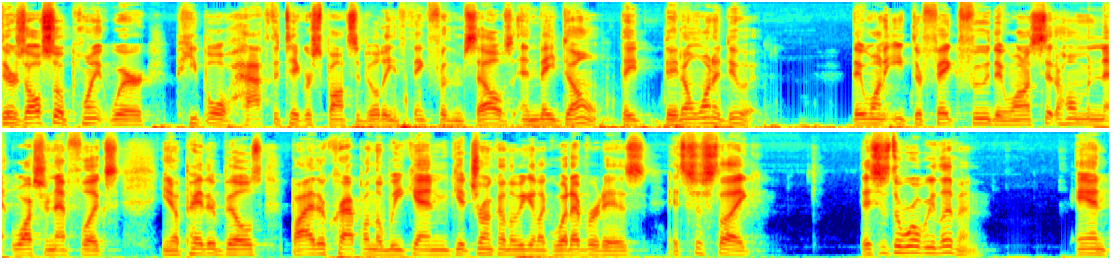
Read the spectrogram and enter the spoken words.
there's also a point where people have to take responsibility and think for themselves, and they don't. They they don't want to do it. They want to eat their fake food. They want to sit home and watch their Netflix. You know, pay their bills, buy their crap on the weekend, get drunk on the weekend, like whatever it is. It's just like this is the world we live in. And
